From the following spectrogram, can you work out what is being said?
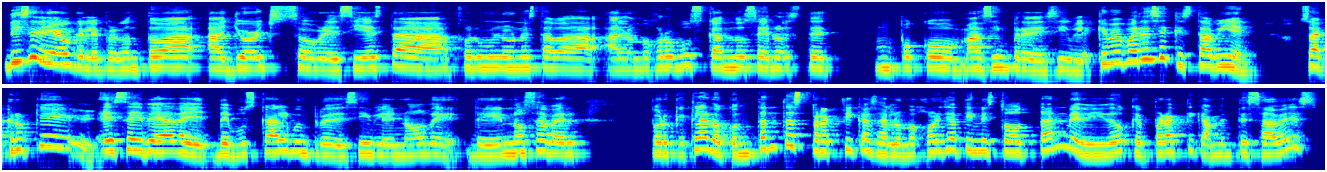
dice Diego que le preguntó a, a George sobre si esta Fórmula 1 estaba a lo mejor buscando ser este un poco más impredecible, que me parece que está bien. O sea, creo que esa idea de, de, buscar algo impredecible, ¿no? De, de no saber, porque claro, con tantas prácticas a lo mejor ya tienes todo tan medido que prácticamente sabes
